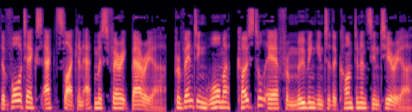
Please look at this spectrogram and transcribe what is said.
The vortex acts like an atmospheric barrier, preventing warmer, coastal air from moving into the continent's interior.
